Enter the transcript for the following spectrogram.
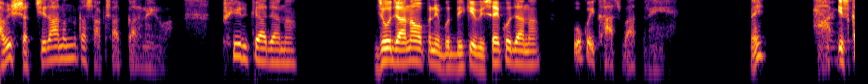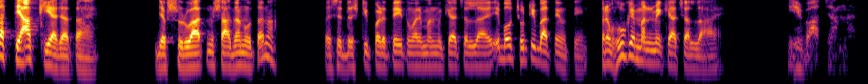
अभी सच्चिदानंद का साक्षात्कार नहीं हुआ। फिर क्या जाना? जो जाना अपनी बुद्धि के विषय को जाना। वो कोई खास बात नहीं है। नहीं? हाँ इसका त्याग किया जाता है। जब शुरुआत में साधन होता ना वैसे दृष्टि पड़ते ही तुम्हारे मन में क्या चल रहा है? ये बहुत छोटी बातें होती हैं। प्रभु के मन में क्या चल रहा है? ये बात जानना है।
